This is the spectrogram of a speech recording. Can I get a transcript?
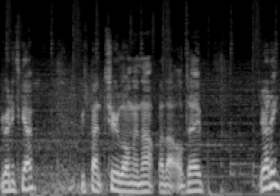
you ready to go? We spent too long on that, but that'll do. You ready?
